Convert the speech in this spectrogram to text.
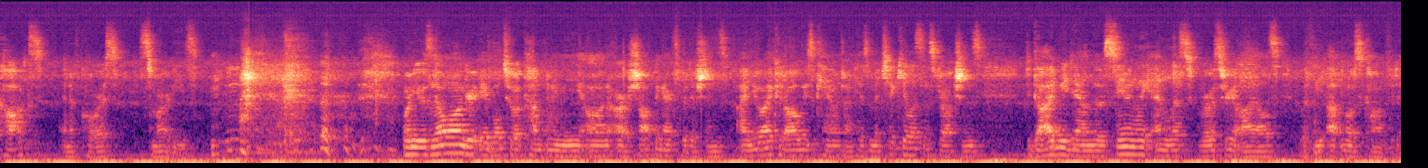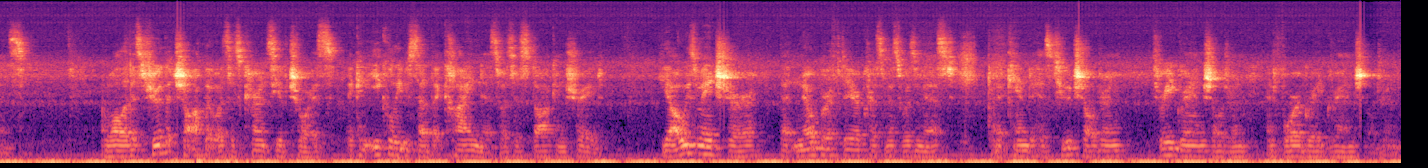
hocks, and of course, Smarties. when he was no longer able to accompany me on our shopping expeditions, I knew I could always count on his meticulous instructions to guide me down those seemingly endless grocery aisles with the utmost confidence. And while it is true that chocolate was his currency of choice, it can equally be said that kindness was his stock in trade. He always made sure that no birthday or Christmas was missed when it came to his two children, three grandchildren, and four great grandchildren.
